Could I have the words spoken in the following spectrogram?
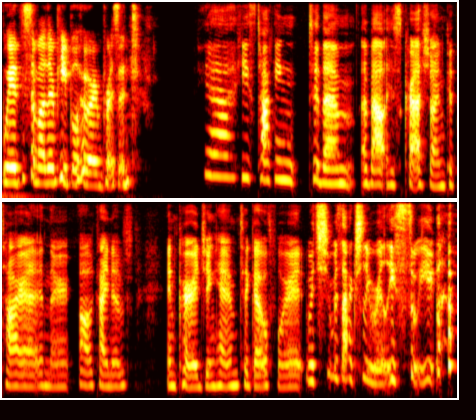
with some other people who are imprisoned. Yeah, he's talking to them about his crush on Katara, and they're all kind of encouraging him to go for it, which was actually really sweet.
